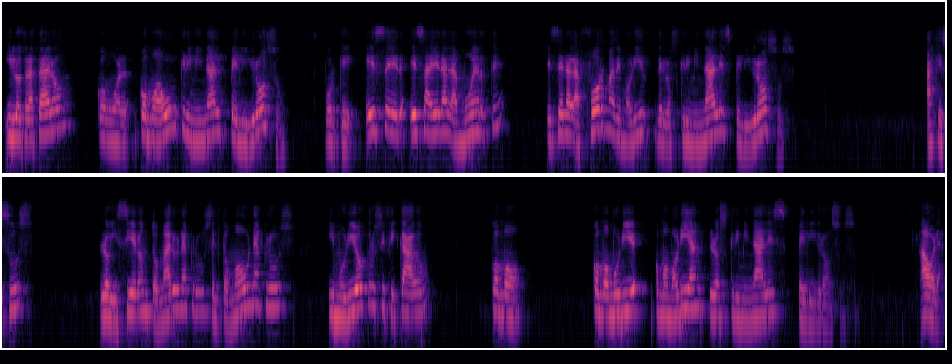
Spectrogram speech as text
Y lo trataron como, como a un criminal peligroso, porque ese, esa era la muerte esa era la forma de morir de los criminales peligrosos. A Jesús lo hicieron tomar una cruz, él tomó una cruz y murió crucificado como, como, como morían los criminales peligrosos. Ahora,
